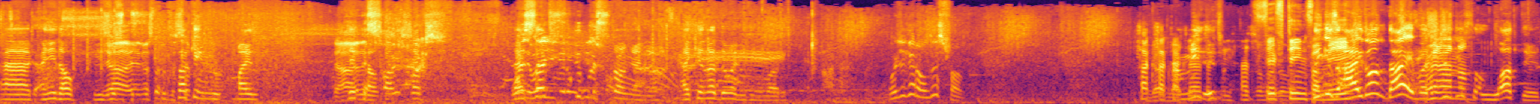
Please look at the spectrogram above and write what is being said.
Uh, I need help. He's Yeah, just, he just put the fucking my. Yeah, Dick this out. sucks. sucks. That's why like do you get all super strong on you. I cannot do anything about it. Where'd you get all this from? Fuck, fuck, from fuck. me, dude. 15 from Thing is, me. I don't die, but No, it no, just no. a lot, dude.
